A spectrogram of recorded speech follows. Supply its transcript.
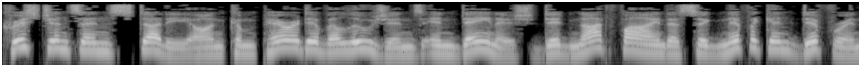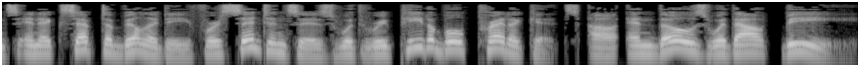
Christensen's study on comparative illusions in Danish did not find a significant difference in acceptability for sentences with repeatable predicates a and those without b.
